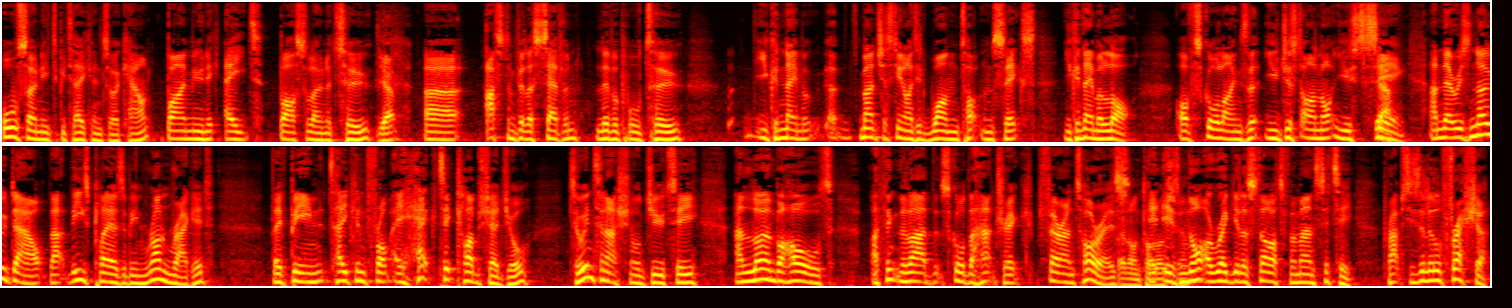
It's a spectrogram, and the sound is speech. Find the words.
also need to be taken into account. Bayern Munich eight, Barcelona two. Yep. Uh, Aston Villa seven, Liverpool two. You can name uh, Manchester United one, Tottenham six. You can name a lot of scorelines that you just are not used to Yeah. seeing. And there is no doubt that these players have been run ragged. They've been taken from a hectic club schedule to international duty, and lo and behold. I think the lad that scored the hat trick, Ferran Torres, Ferran Torres, is yeah. not a regular starter for Man City. Perhaps he's a little fresher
